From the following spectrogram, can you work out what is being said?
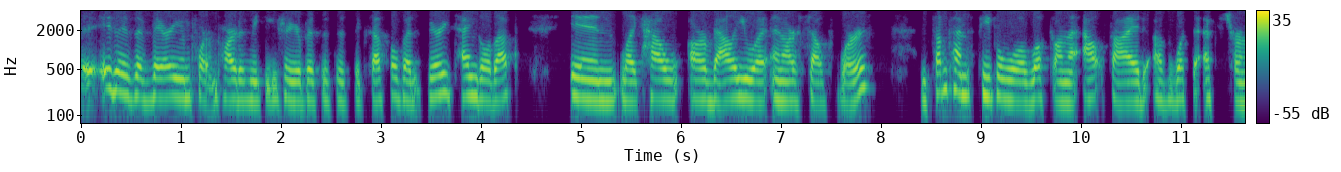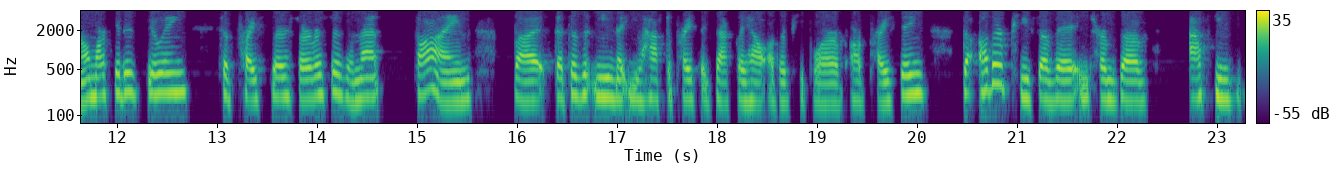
it is a very important part of making sure your business is successful, but it's very tangled up in like how our value and our self worth. And sometimes people will look on the outside of what the external market is doing to price their services, and that's fine. But that doesn't mean that you have to price exactly how other people are, are pricing. The other piece of it, in terms of asking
